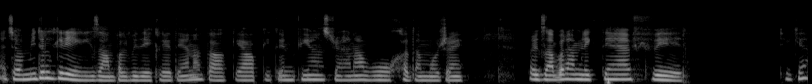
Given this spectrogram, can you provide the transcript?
अच्छा मिडल के लिए एक एग्ज़ाम्पल भी देख लेते हैं ना, ताकि आपकी कन्फ्यूज़ जो है ना, वो ख़त्म हो जाए। फॉर एग्ज़ाम्पल हम लिखते हैं फेल ठीक है?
